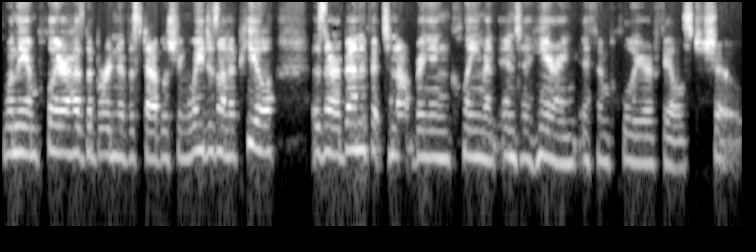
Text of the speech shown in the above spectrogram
When the employer has the burden of establishing wages on appeal, is there a benefit to not bringing claimant into hearing if employer fails to show?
